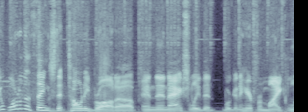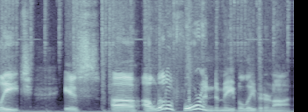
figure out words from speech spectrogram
It, one of the things that Tony brought up, and then actually that we're going to hear from Mike Leach, is uh, a little foreign to me, believe it or not.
